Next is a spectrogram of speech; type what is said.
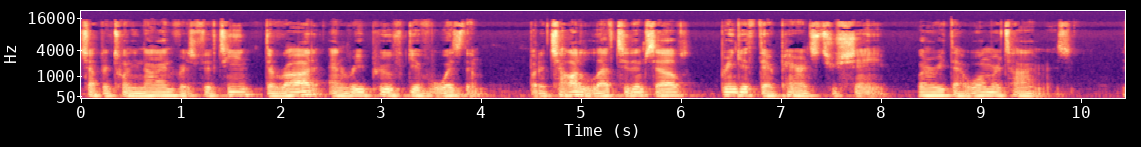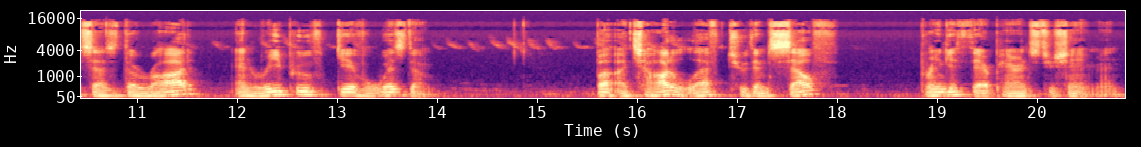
chapter 29, verse 15. The rod and reproof give wisdom, but a child left to themselves bringeth their parents to shame. I'm going to read that one more time. It says, The rod and reproof give wisdom, but a child left to themselves bringeth their parents to shame, man.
